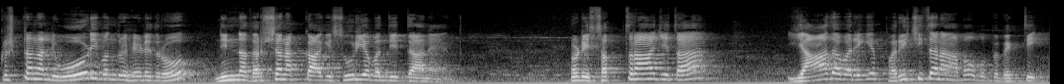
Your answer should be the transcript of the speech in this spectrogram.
ಕೃಷ್ಣನಲ್ಲಿ ಓಡಿ ಬಂದರು ಹೇಳಿದರು, ನಿನ್ನ ದರ್ಶನಕ್ಕಾಗಿ ಸೂರ್ಯ ಬಂದಿದ್ದಾನೆ ಅಂತ. ನೋಡಿ, ಸತ್ರಾಜಿತ ಯಾದವರಿಗೆ ಪರಿಚಿತನಾದ ಒಬ್ಬ ವ್ಯಕ್ತಿ.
